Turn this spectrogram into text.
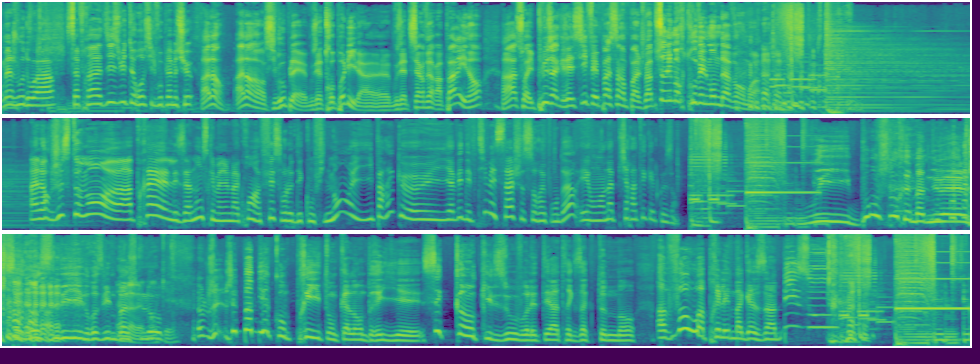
Combien je vous dois Ça fera 18 euros s'il vous plaît monsieur. Ah non, ah non, non, s'il vous plaît, vous êtes trop poli là. Vous êtes serveur à Paris, non Ah, soyez plus agressif et pas sympa. Je veux absolument retrouver le monde d'avant, moi. Alors justement, euh, après les annonces qu'Emmanuel Macron a fait sur le déconfinement, il paraît qu'il y avait des petits messages sur son répondeur et on en a piraté quelques-uns. Oui, bonjour Emmanuel, c'est Roselyne, Roselyne Bachelot. J'ai pas bien compris ton calendrier. C'est quand qu'ils ouvrent les théâtres exactement? Avant ou après les magasins? Bisous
